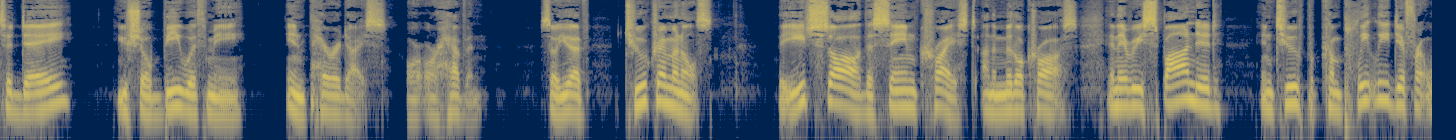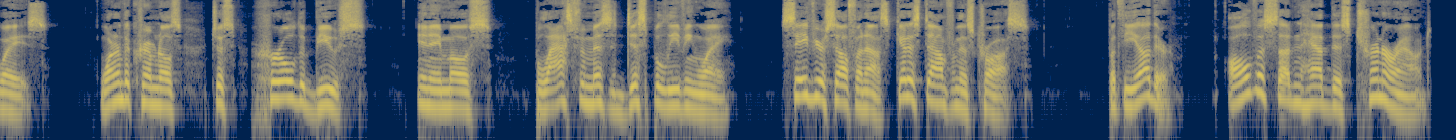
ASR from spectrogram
today you shall be with me in paradise or, or heaven. So you have two criminals they each saw the same Christ on the middle cross, and they responded in two completely different ways. One of the criminals just hurled abuse in a most blasphemous, disbelieving way. Save yourself and us. Get us down from this cross. But the other, all of a sudden, had this turnaround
